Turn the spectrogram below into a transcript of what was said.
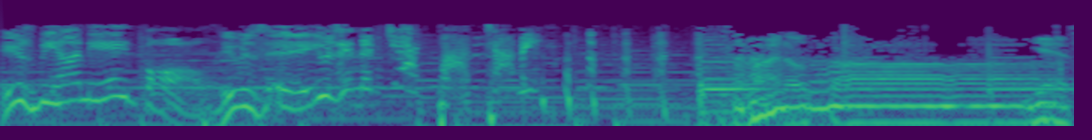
He was behind the eight ball. He was uh, he was in the jackpot, Tommy. Final thought. Yes,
